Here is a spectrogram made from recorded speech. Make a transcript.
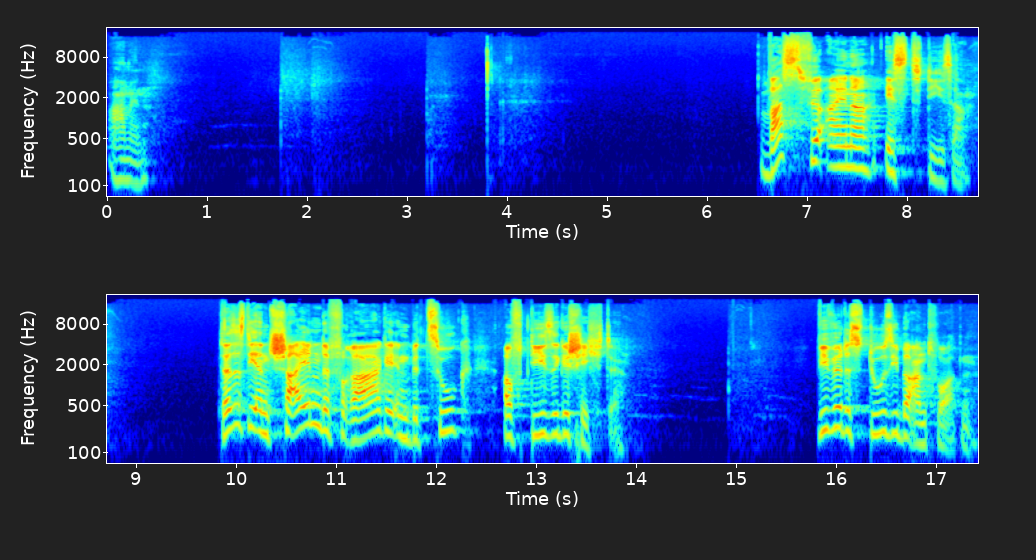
Amen. Was für einer ist dieser? Das ist die entscheidende Frage in Bezug auf diese Geschichte. Wie würdest du sie beantworten?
